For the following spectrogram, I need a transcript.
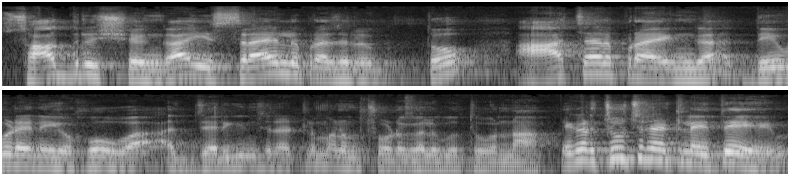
సాదృశ్యంగా ఇస్రాయేల్ ప్రజలతో ఆచారప్రాయంగా దేవుడైన యహోవా అది జరిగించినట్లు మనం చూడగలుగుతూ ఉన్నాం ఇక్కడ చూసినట్లయితే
